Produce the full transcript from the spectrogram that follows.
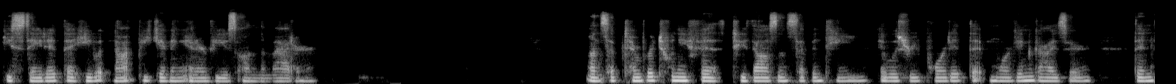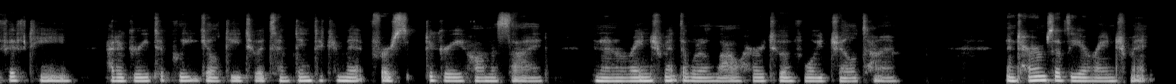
He stated that he would not be giving interviews on the matter. On September 25, 2017, it was reported that Morgan Geyser, then 15, had agreed to plead guilty to attempting to commit first degree homicide in an arrangement that would allow her to avoid jail time. In terms of the arrangement,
